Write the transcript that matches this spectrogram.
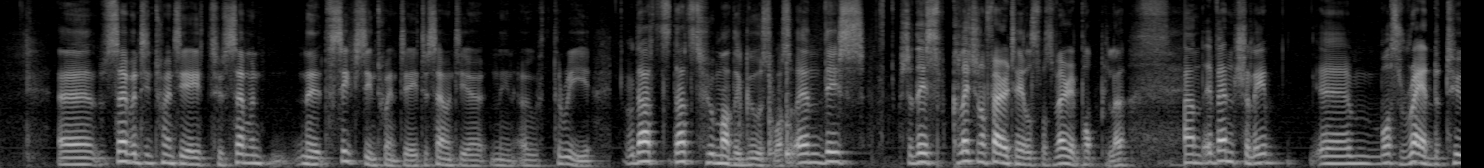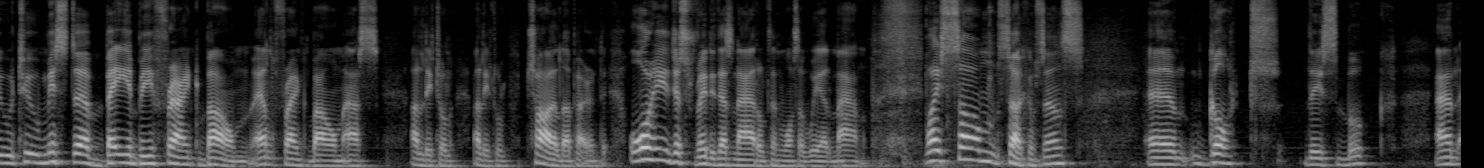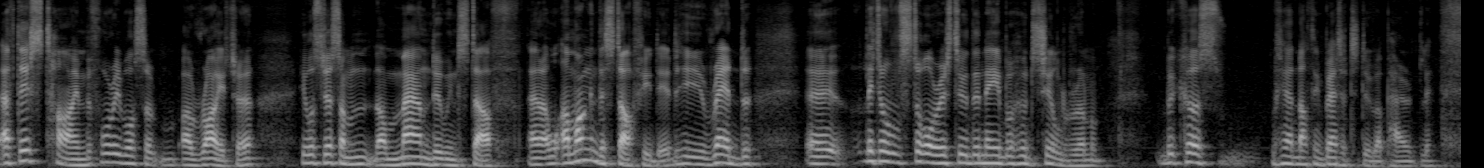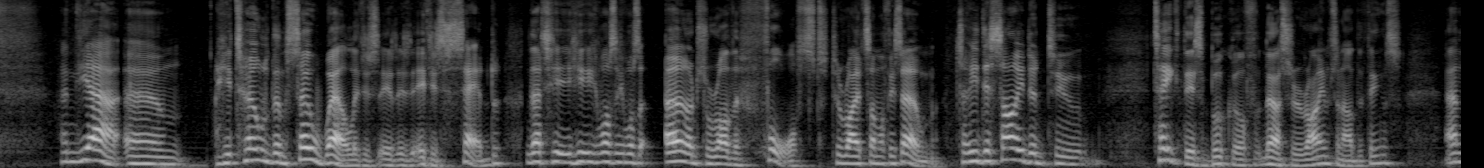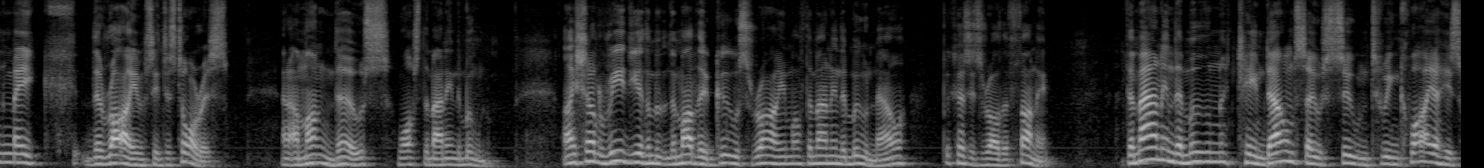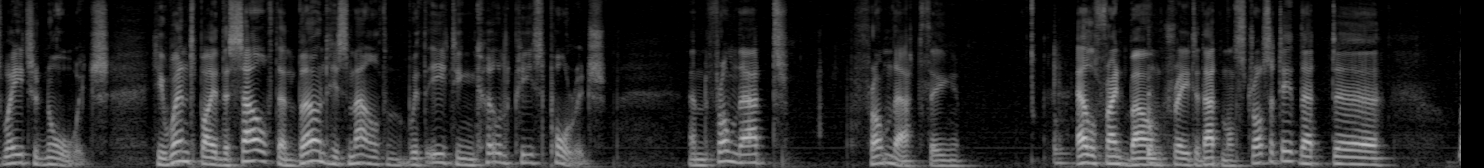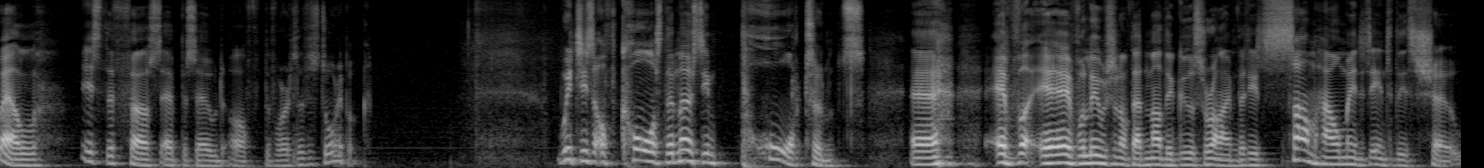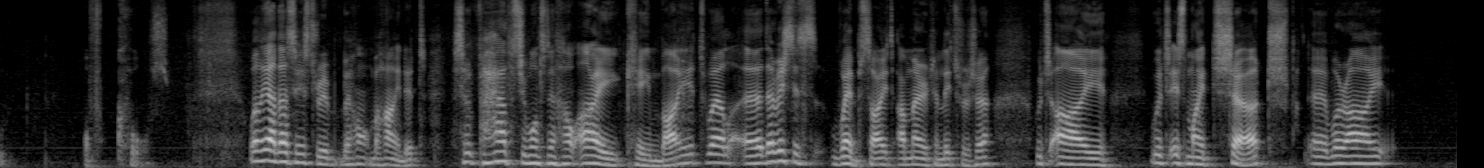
uh, 1728 to 7, no, 1628 to 1703. That's that's who Mother Goose was, and this so this collection of fairy tales was very popular, and eventually um, was read to to Mr. Baby Frank Baum, L. Frank Baum, as a little a little child apparently, or he just read it as an adult and was a weird man. By some circumstance, um, got this book, and at this time, before he was a, a writer, he was just a, a man doing stuff. And among the stuff he did, he read uh, little stories to the neighborhood children because he had nothing better to do apparently. And yeah, um, he told them so well. It is it is, it is said that he, he was he was urged or rather forced to write some of his own. So he decided to take this book of nursery rhymes and other things and make the rhymes into stories. And among those was the man in the moon. I shall read you the, the Mother Goose rhyme of the man in the moon now, because it's rather funny. The man in the moon came down so soon to inquire his way to Norwich. He went by the south and burned his mouth with eating cold peas porridge. And from that, from that thing, L. Frank Baum created that monstrosity that, uh, well, is the first episode of the Forest Little Storybook. Which is, of course, the most important uh, ev- evolution of that Mother Goose rhyme that it somehow made it into this show. Of course. Well, yeah, that's the history behind, behind it. So perhaps you want to know how I came by it. Well, uh, there is this website, American Literature, which I, which is my church, uh, where I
